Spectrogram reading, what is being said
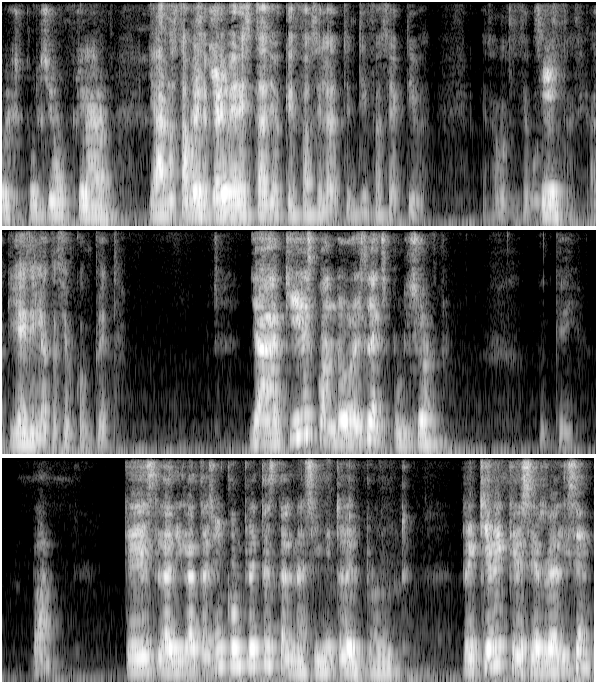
o expulsión, claro. Ya no estamos en el primer estadio que es fase latente y fase activa. Ya estamos en segundo sí. Aquí ya hay dilatación completa. Ya, aquí es cuando es la expulsión. Ok. ¿Va? Que es la dilatación completa hasta el nacimiento del producto. Requiere que se realicen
